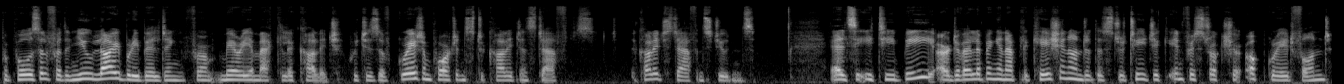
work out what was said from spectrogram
proposal for the new library building for Mary Immaculate College, which is of great importance to college and staff, college staff and students. LCETB are developing an application under the Strategic Infrastructure Upgrade Fund,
